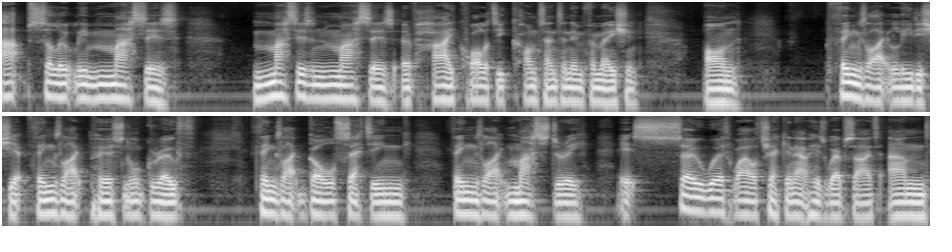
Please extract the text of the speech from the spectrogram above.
absolutely masses, masses and masses of high quality content and information on things like leadership, things like personal growth, things like goal setting, things like mastery. It's so worthwhile checking out his website. And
